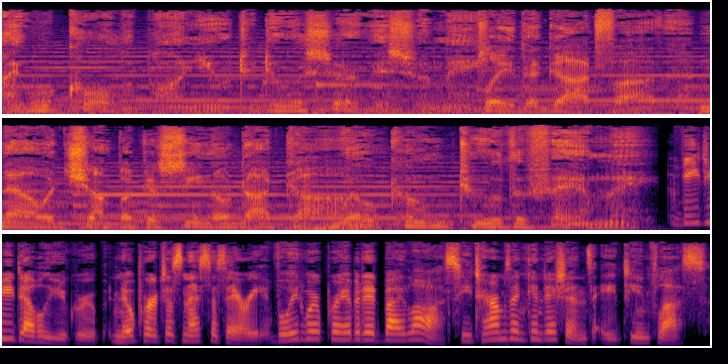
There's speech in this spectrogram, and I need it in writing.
I will call upon you to do a service for me. Play The Godfather now at ChumbaCasino.com. Welcome to the family. VGW Group. No purchase necessary. Void where prohibited by law. See terms and conditions. 18 plus.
